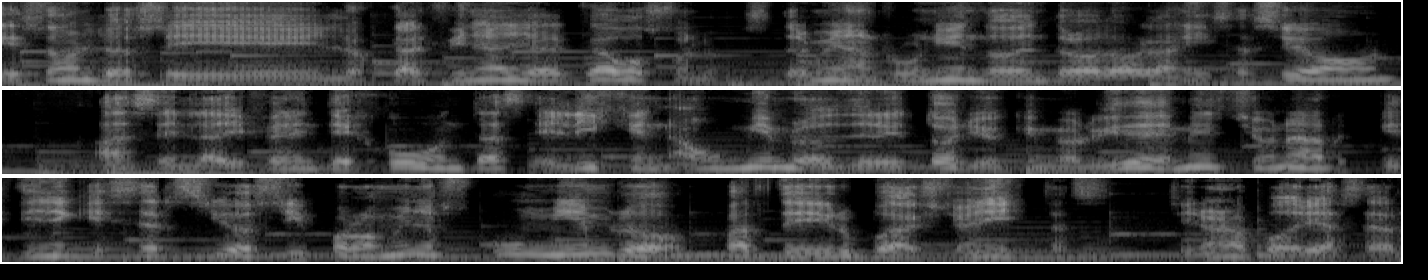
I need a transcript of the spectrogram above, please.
que son los, eh, los que al final y al cabo son los que se terminan reuniendo dentro de la organización, hacen las diferentes juntas, eligen a un miembro del directorio que me olvidé de mencionar, que tiene que ser sí o sí por lo menos un miembro parte del grupo de accionistas, si no, no podría ser.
